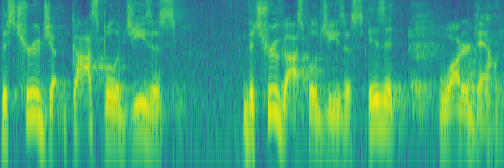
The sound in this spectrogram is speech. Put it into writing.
This true gospel of Jesus, the true gospel of Jesus, isn't watered down.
